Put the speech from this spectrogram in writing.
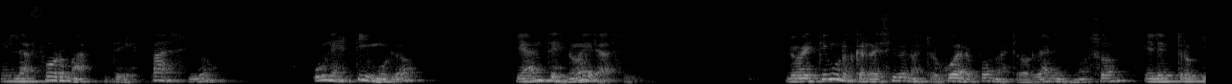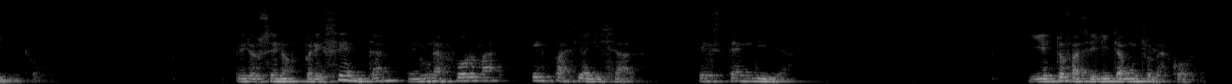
en la forma de espacio un estímulo que antes no era así. Los estímulos que recibe nuestro cuerpo, nuestro organismo, son electroquímicos, pero se nos presentan en una forma espacializada, extendida. Y esto facilita mucho las cosas.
